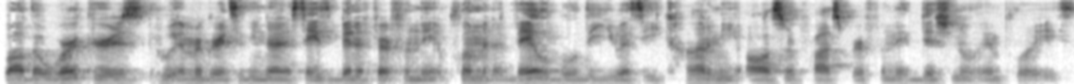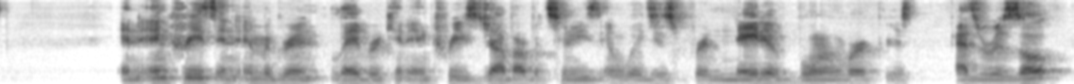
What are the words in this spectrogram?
While the workers who immigrate to the United States benefit from the employment available, the U.S. economy also prospers from the additional employees. An increase in immigrant labor can increase job opportunities and wages for native-born workers. As a result,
